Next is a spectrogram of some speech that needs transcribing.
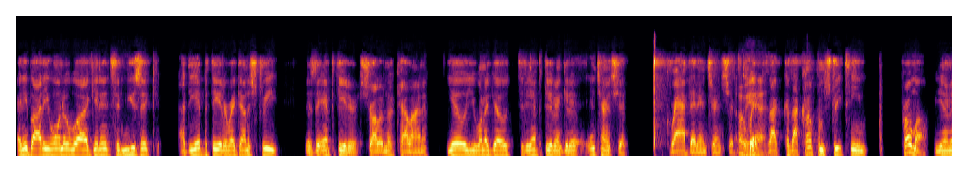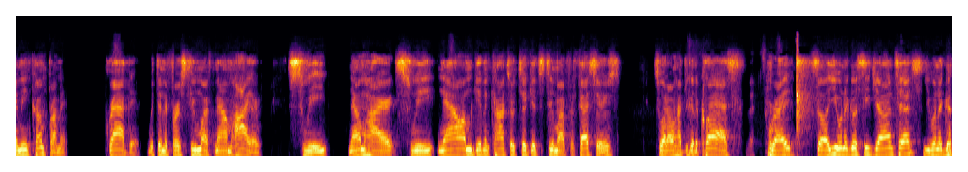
Anybody want to uh, get into music at the amphitheater right down the street? There's an amphitheater, Charlotte, North Carolina. Yo, you want to go to the amphitheater and get an internship? Grab that internship Oh, quick yeah. because I come from street team promo. You know what I mean? Come from it. Grabbed it within the first two months. Now I'm hired. Sweet. Now I'm hired. Sweet. Now I'm giving concert tickets to my professors so I don't have to go to class. right? So you want to go see John Tesh? You want to go?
